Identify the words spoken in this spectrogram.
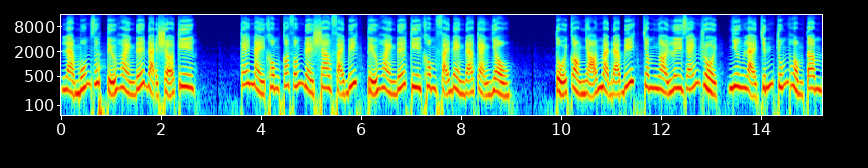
là muốn giúp tiểu hoàng đế đại sở kia. Cái này không có vấn đề sao phải biết tiểu hoàng đế kia không phải đèn đã cạn dầu. Tuổi còn nhỏ mà đã biết châm ngòi ly gián rồi, nhưng lại chính trúng hồng tâm.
